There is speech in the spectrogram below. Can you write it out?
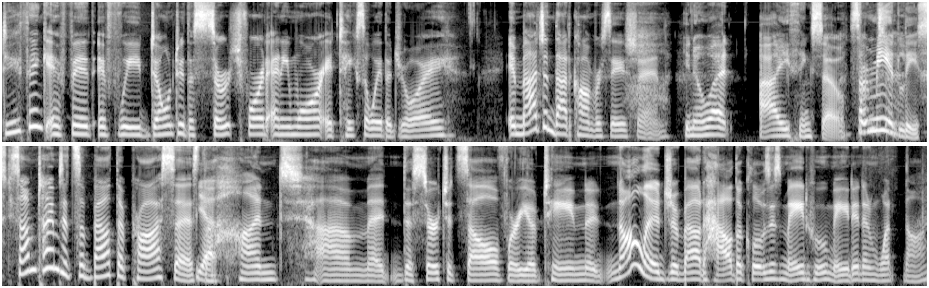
Do you think if it if we don't do the search for it anymore, it takes away the joy? Imagine that conversation. You know what? I think so. For me, at least. Sometimes it's about the process, Yeah. the hunt, um, the search itself, where you obtain knowledge about how the clothes is made, who made it, and whatnot.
